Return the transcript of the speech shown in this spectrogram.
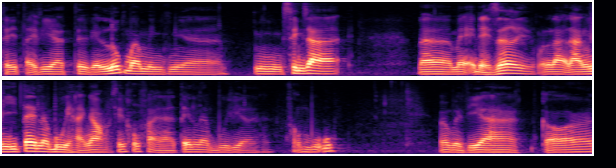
thế tại vì à, từ cái lúc mà mình à, mình sinh ra ấy, là mẹ để rơi là đáng lý tên là Bùi Hải Ngọc chứ không phải là tên là Bùi à, Phong Vũ. Và bởi vì à, có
